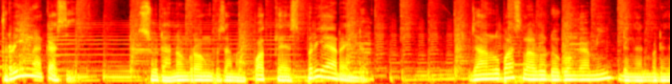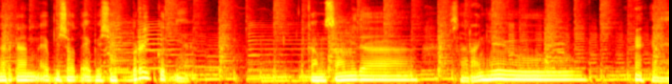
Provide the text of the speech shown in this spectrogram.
Terima kasih sudah nongkrong bersama podcast Pria Random. Jangan lupa selalu dukung kami dengan mendengarkan episode-episode berikutnya. Kamsahamnida, sarang hiu. Hehe.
